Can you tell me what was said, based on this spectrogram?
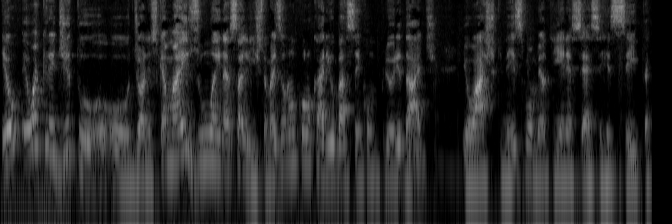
Eu, eu acredito, o, o Jones, que é mais um aí nessa lista, mas eu não colocaria o Bacen como prioridade. Eu acho que nesse momento INSS Receita,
